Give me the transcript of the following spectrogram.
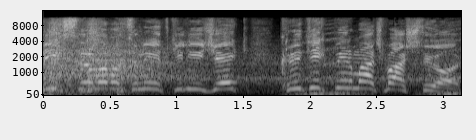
Lig sıralamasını etkileyecek kritik bir maç başlıyor.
